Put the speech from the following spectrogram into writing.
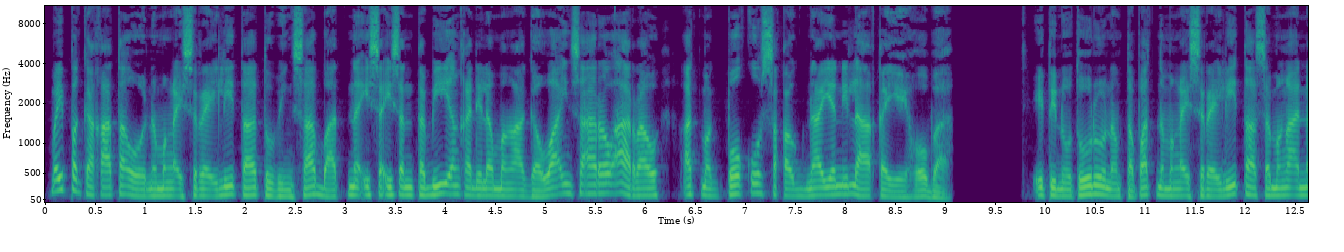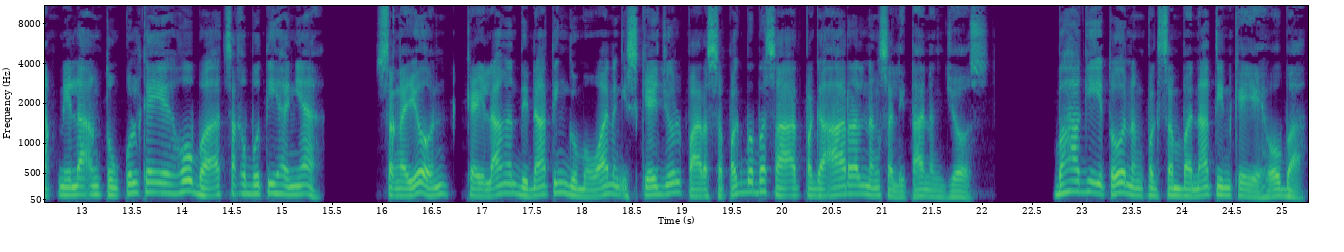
May pagkakataon ng mga Israelita tuwing Sabat na isa-isang tabi ang kanilang mga gawain sa araw-araw at mag-focus sa kaugnayan nila kay Jehova. Itinuturo ng tapat ng mga Israelita sa mga anak nila ang tungkol kay Jehova at sa kabutihan niya. Sa ngayon, kailangan din nating gumawa ng schedule para sa pagbabasa at pag-aaral ng salita ng Diyos. Bahagi ito ng pagsamba natin kay Jehova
